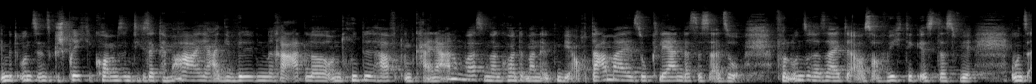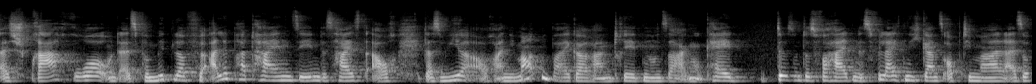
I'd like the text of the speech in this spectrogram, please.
mit uns ins Gespräch gekommen sind, die gesagt haben, ah ja, die wilden Radler und rübelhaft und keine Ahnung was. Und dann konnte man irgendwie auch da mal so klären, dass es also von unserer Seite aus auch wichtig ist, dass wir uns als Sprachrohr und als Vermittler für alle Parteien sehen. Das heißt auch, dass wir auch an die Mountainbiker rantreten und sagen, okay, das und das Verhalten ist vielleicht nicht ganz optimal. Also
